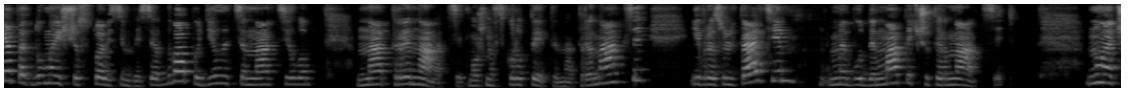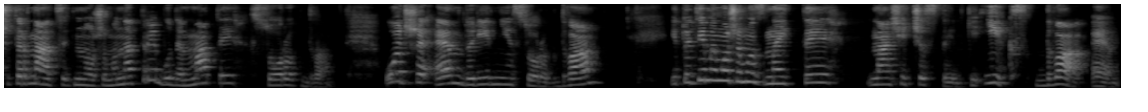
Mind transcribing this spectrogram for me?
Я так думаю, що 182 поділиться на ціло на 13. Можна скоротити на 13, і в результаті ми будемо мати 14. Ну, а 14 множимо на 3, будемо мати 42. Отже, n дорівнює 42. І тоді ми можемо знайти наші частинки. х 2n,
